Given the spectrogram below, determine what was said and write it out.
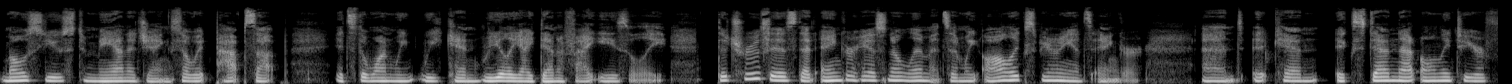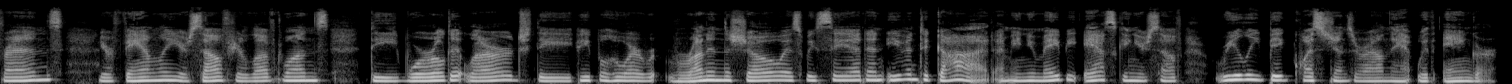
most used to managing, so it pops up. It's the one we, we can really identify easily. The truth is that anger has no limits, and we all experience anger. And it can extend not only to your friends, your family, yourself, your loved ones, the world at large, the people who are running the show as we see it, and even to God. I mean, you may be asking yourself really big questions around that with anger.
